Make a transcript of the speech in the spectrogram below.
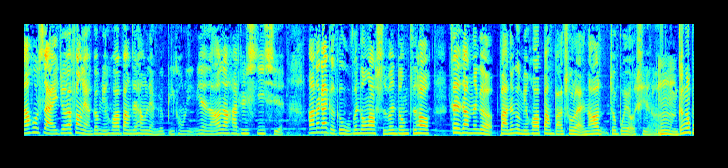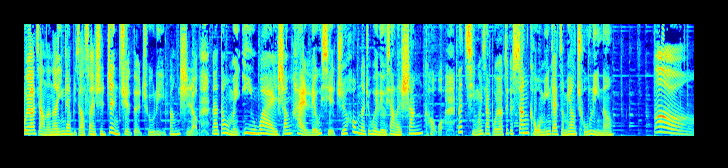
然后护士阿姨就要放两根棉花棒在他们两个鼻孔里面，然后让他去吸血，然后大概隔个五分钟到十分钟之后，再让那个把那个棉花棒拔出来，然后就不会有血了。嗯，刚刚博瑶讲的呢，应该比较算是正确的处理方式哦。那当我们意外伤害流血之后呢，就会留下了伤口哦。那请问一下博瑶，这个伤口我们应该怎么样处理呢？嗯。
